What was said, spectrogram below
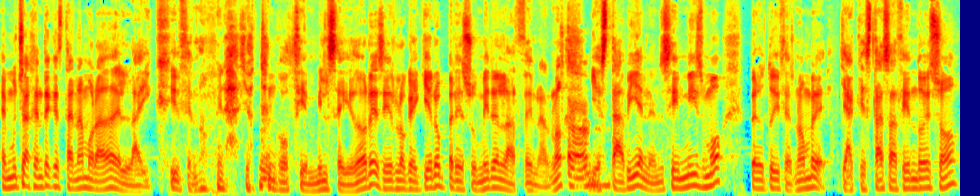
hay mucha gente que está enamorada del like. Y dice, no, mira, yo tengo 100.000 seguidores y es lo que quiero presumir en las cenas, ¿no? Y está bien en sí mismo, pero tú dices, no, hombre, ya que estás haciendo eso,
